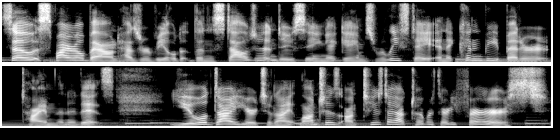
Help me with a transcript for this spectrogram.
So, Spiral Bound has revealed the nostalgia inducing game's release date, and it couldn't be better time than it is. You Will Die Here Tonight launches on Tuesday, October 31st.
